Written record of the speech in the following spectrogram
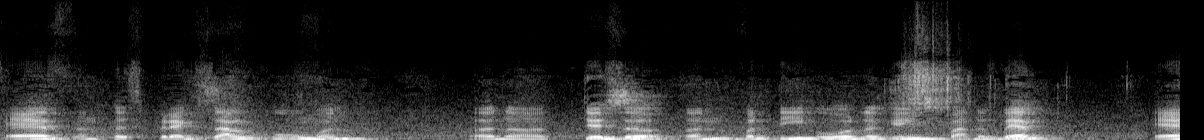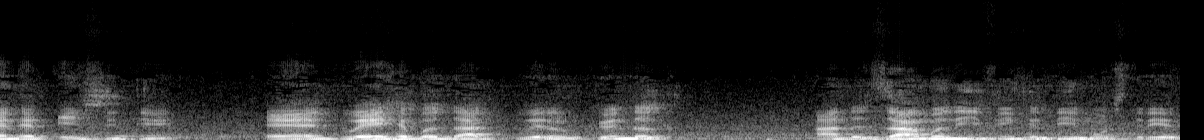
er een gesprek zal komen tussen een vertegenwoordiging van de web en het instituut. En wij hebben dat wereldkundig aan de samenleving gedemonstreerd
